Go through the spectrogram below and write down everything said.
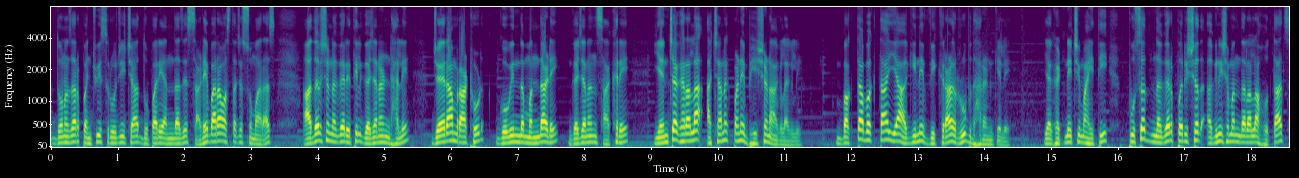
दोन हजार पंचवीस रोजीच्या दुपारी अंदाजे साडेबारा वाजताच्या सुमारास आदर्शनगर येथील गजानन ढाले जयराम राठोड गोविंद मंदाडे गजानन साखरे यांच्या घराला अचानकपणे भीषण आग लागली. बघता बघता या आगीने विकराळ रूप धारण केले. या घटनेची माहिती पुसद नगर परिषद अग्निशमन दलाला होताच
